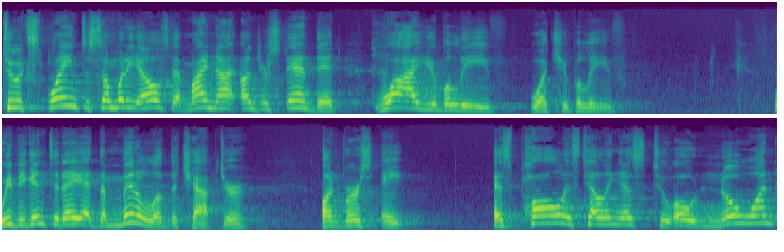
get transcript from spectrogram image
to explain to somebody else that might not understand it why you believe what you believe. We begin today at the middle of the chapter on verse 8 as Paul is telling us to owe no one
